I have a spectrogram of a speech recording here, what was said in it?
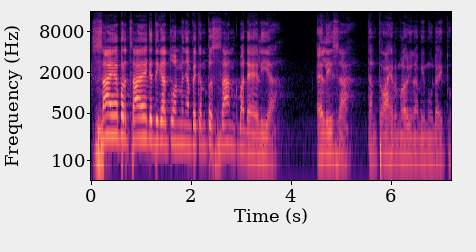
Saya percaya ketika Tuhan menyampaikan pesan kepada Elia, Elisa, dan terakhir melalui Nabi muda itu.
